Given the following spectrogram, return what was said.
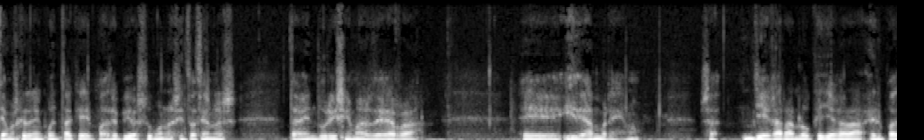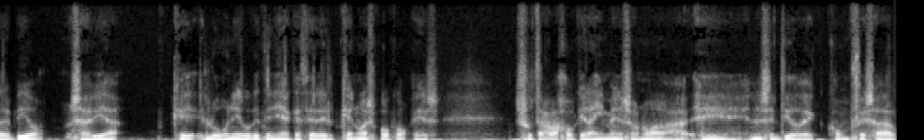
Tenemos que tener en cuenta que el Padre Pío estuvo en unas situaciones también durísimas de guerra eh, y de hambre, ¿no? O sea, llegara lo que llegara el Padre Pío, sabía que lo único que tenía que hacer él, que no es poco, es su trabajo que era inmenso, ¿no? Eh, en el sentido de confesar,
